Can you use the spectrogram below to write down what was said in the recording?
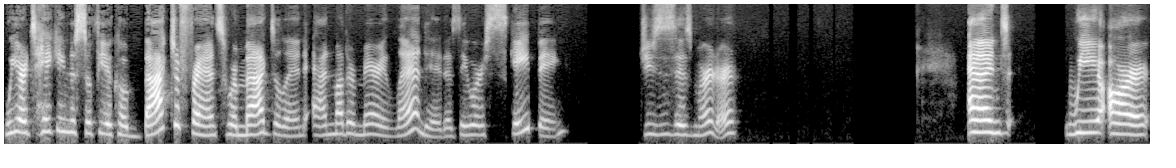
we are taking the sophia code back to france where magdalene and mother mary landed as they were escaping Jesus murder. And we are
